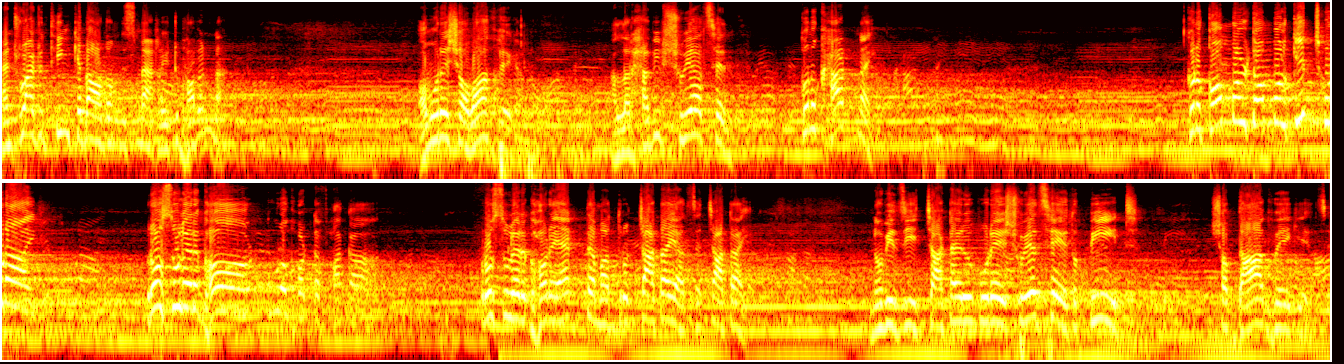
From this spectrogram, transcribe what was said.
And try to think about on this matter. একটু ভাবেন না। অমর অবাক হয়ে গেল। আল্লাহর হাবিব শুয়ে আছেন। কোনো খাট নাই। কোনো কম্বল টম্বল কিচ্ছু নাই। রসুলের ঘর, পুরো ঘরটা ফাঁকা। রসুলের ঘরে একটা মাত্র চাটাই আছে, চাটাই। নবীজি চাটাইয়ের উপরে শুয়েছে, তো পিঠ সব দাগ হয়ে গিয়েছে,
